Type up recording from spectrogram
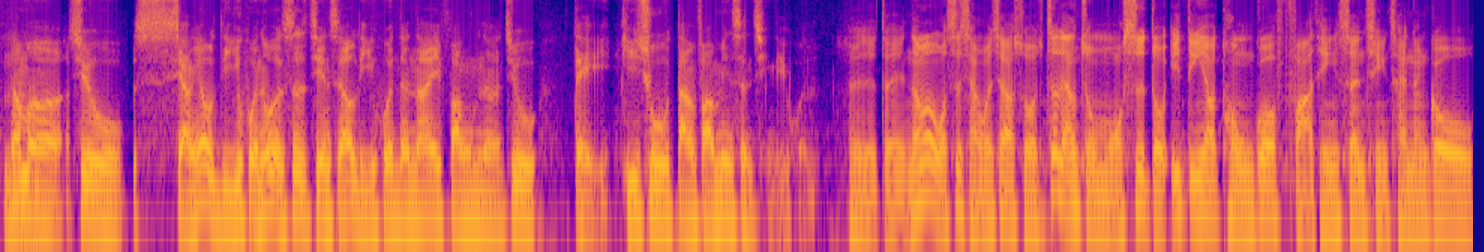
那么就想要离婚或者是坚持要离婚的那一方呢，就得提出单方面申请离婚。对对对，那么我是想问一下，说这两种模式都一定要通过法庭申请才能够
